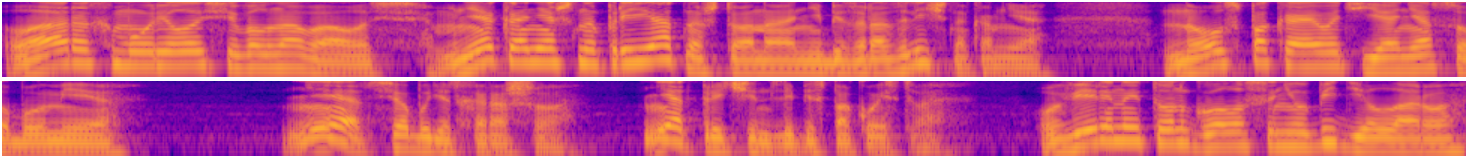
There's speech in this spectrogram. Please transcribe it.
Лара хмурилась и волновалась. Мне, конечно, приятно, что она не безразлична ко мне, но успокаивать я не особо умею. Нет, все будет хорошо. Нет причин для беспокойства. Уверенный тон голоса не убедил Лару,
